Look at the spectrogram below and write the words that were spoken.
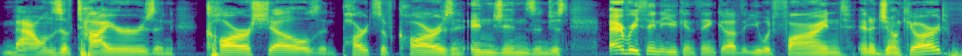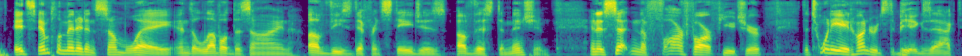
mounds of tires and car shells and parts of cars and engines and just everything that you can think of that you would find in a junkyard. It's implemented in some way in the level design of these different stages of this dimension. And it's set in the far, far future, the 2800s to be exact.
